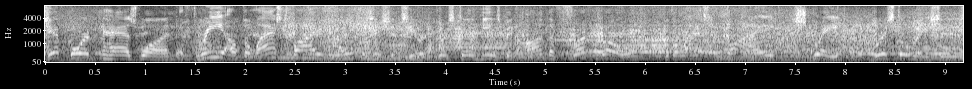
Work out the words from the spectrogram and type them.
Jeff Gordon has won three of the last five pole positions here at Bristol. He has been on the front row for the last five straight Bristol races.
